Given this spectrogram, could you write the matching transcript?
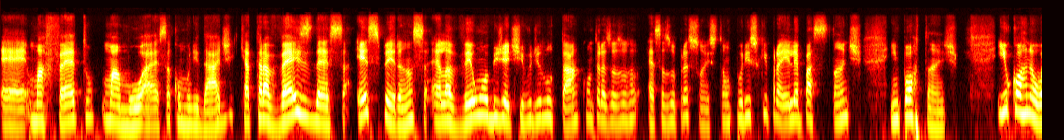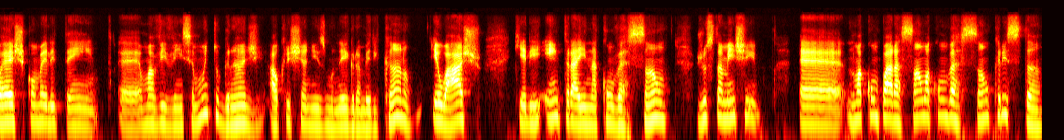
é, um afeto, um amor a essa comunidade, que através dessa esperança ela vê um objetivo de lutar contra as, essas opressões. Então, por isso que para ele é bastante importante. E o Cornel West, como ele tem é, uma vivência muito grande ao cristianismo negro americano, eu acho que ele entra aí na conversão justamente é, numa comparação à conversão cristã.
